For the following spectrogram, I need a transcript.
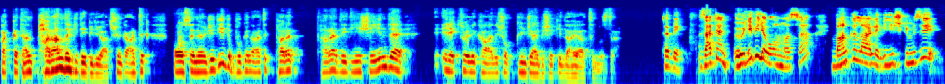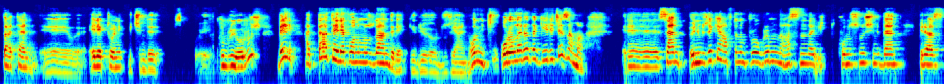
hakikaten paran da gidebiliyor Çünkü artık 10 sene önce değil de bugün artık para para dediğin şeyin de elektronik hali çok güncel bir şekilde hayatımızda. Tabii. Zaten öyle bile olmasa bankalarla ilişkimizi zaten e, elektronik biçimde kuruyoruz ve hatta telefonumuzdan direkt giriyoruz yani. Onun için oralara da geleceğiz ama e, sen önümüzdeki haftanın programının aslında konusunu şimdiden biraz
